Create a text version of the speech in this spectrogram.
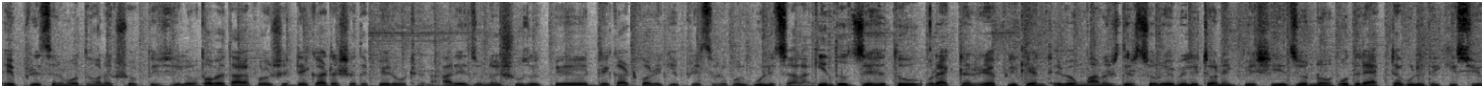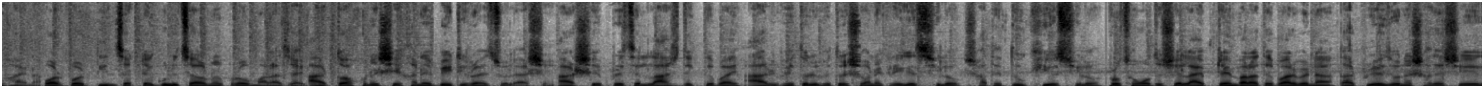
এই প্রেসের মধ্যে অনেক শক্তি ছিল, তবে তারপরেও সে ডেকার্টের সাথে পেরে ওঠে না। আর এই জন্যই সুযোগ পেয়ে ডেকার্ট করে কি প্রেসের উপর গুলি চালায়। কিন্তু যেহেতু ওরা একটা রেপ্লিকেন্ট এবং মানুষদের চোর এবিলিটি অনেক বেশি এর জন্য ওদের একটা গুলিতে কিছুই হয় না। পরপর তিন চারটা গুলি চালানোর পরও মারা যায়। আর তখনই সেখানে বেটি রয় চলে আসে। আর সে প্রেসের লাশ দেখতে পায়। আর ভেতরে ভেতরে সে অনেক রেগে ছিল, সাথে দুঃখীও ছিল। প্রথমত সে লাইফ টাইম বাড়াতে পারবে না, তার প্রিয়জনের সাথে সে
